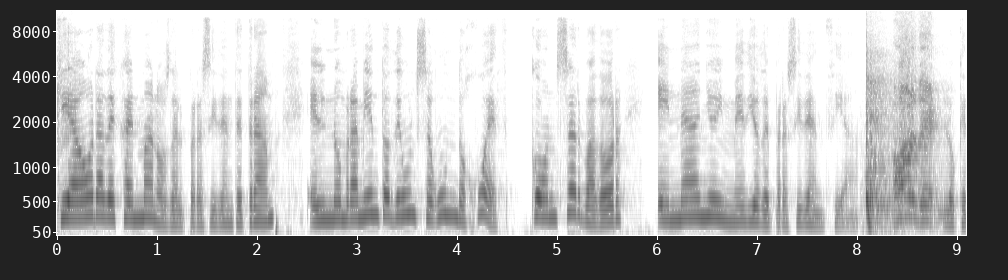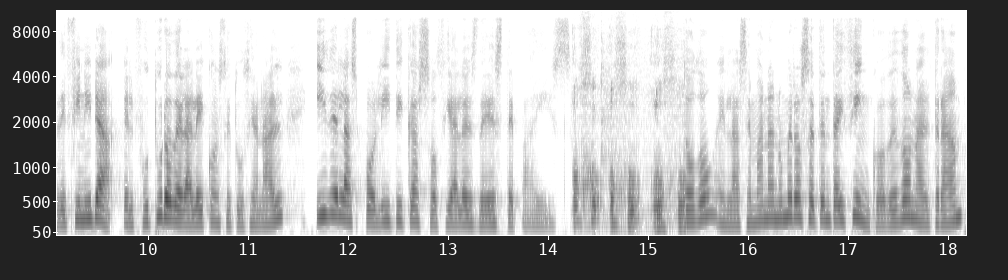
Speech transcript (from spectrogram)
que ahora deja en manos del presidente Trump el nombramiento de un segundo juez conservador en año y medio de presidencia. ¡Orden! Lo que definirá el futuro de la ley constitucional y de las políticas sociales de este país. Ojo, ojo, ojo. Todo en la semana número 75 de Donald Trump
